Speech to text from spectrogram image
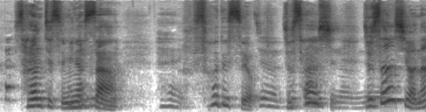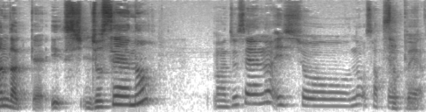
サンチェス皆さん。はい。そうですよ。助産師。助産師は何だっけ？い女性の？まあ、女性の一生のサポート役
